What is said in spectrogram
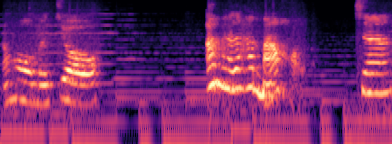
然后我们就安排的还蛮好的。先，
